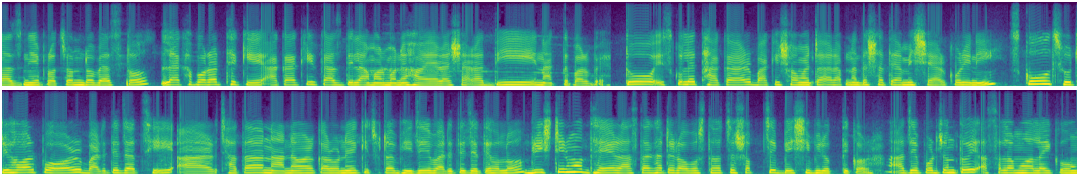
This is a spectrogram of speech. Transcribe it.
কাজ নিয়ে প্রচণ্ড ব্যস্ত। লেখাপড়ার থেকে আঁকাআঁকির কাজ দিলে আমার মনে হয় এরা সারা দিন আঁকতে পারবে। তো স্কুলে থাকার বাকি সময়টা আর আপনাদের সাথে আমি শেয়ার করিনি। স্কুল ছুটি হওয়ার পর বাড়িতে যাচ্ছি আর ছাতা না নেওয়ার কারণে কিছুটা ভিজে বাড়িতে যেতে হলো। বৃষ্টির মধ্যে রাস্তাঘাটের অবস্থা হচ্ছে সবচেয়ে বেশি বিরক্তিকর। আজ এ পর্যন্তই, আসসালামু আলাইকুম।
